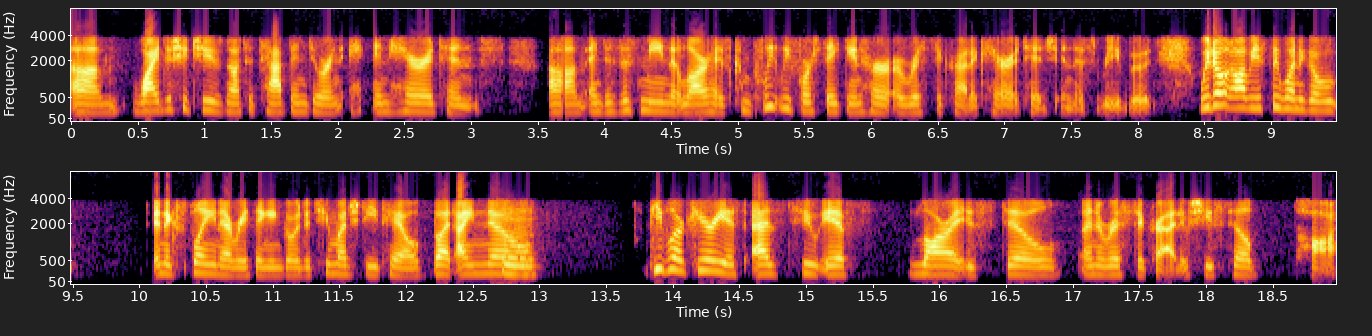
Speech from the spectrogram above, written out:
um, why does she choose not to tap into her inheritance um, and does this mean that Lara has completely forsaken her aristocratic heritage in this reboot? We don't obviously want to go and explain everything and go into too much detail, but I know mm. people are curious as to if Lara is still an aristocrat, if she's still posh.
